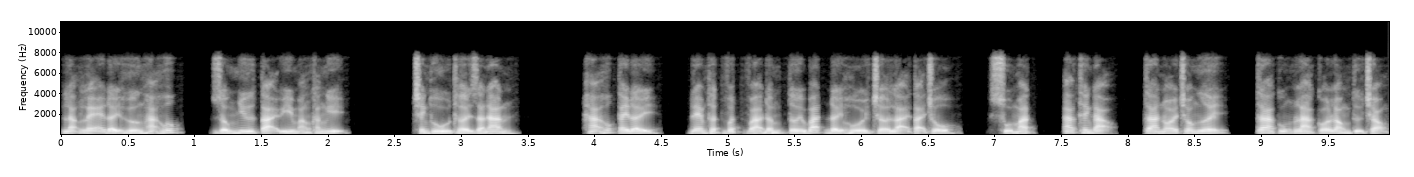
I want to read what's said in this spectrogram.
lặng lẽ đẩy hướng hạ húc, giống như tại uy mắng kháng nghị. Tranh thủ thời gian ăn. Hạ húc tay đẩy, đem thật vất vả đâm tới bắt đẩy hồi trở lại tại chỗ xuống mặt, ác thanh đạo, ta nói cho ngươi, ta cũng là có lòng tự trọng,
